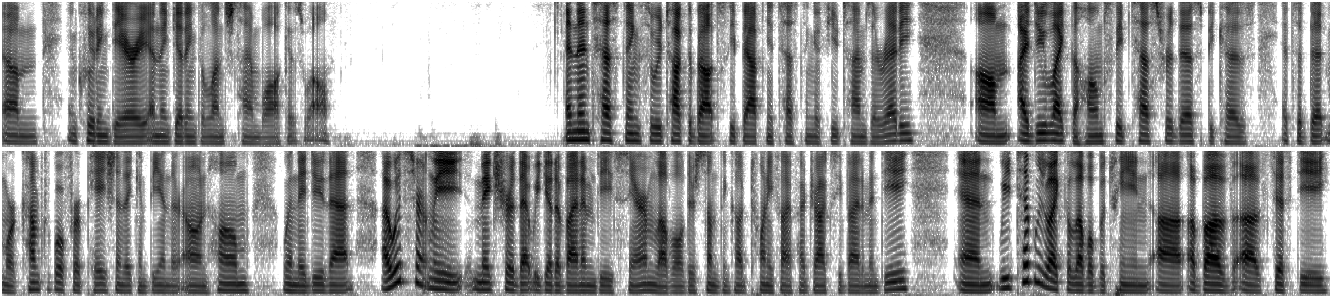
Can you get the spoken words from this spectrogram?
um, including dairy, and then getting the lunchtime walk as well. And then testing. So we talked about sleep apnea testing a few times already. Um, I do like the home sleep test for this because it's a bit more comfortable for a patient. They can be in their own home when they do that. I would certainly make sure that we get a vitamin D serum level. There's something called 25 hydroxy vitamin D, and we typically like the level between uh, above uh, 50.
